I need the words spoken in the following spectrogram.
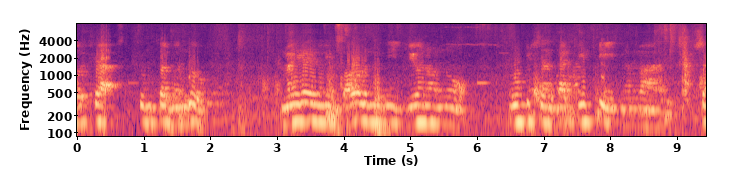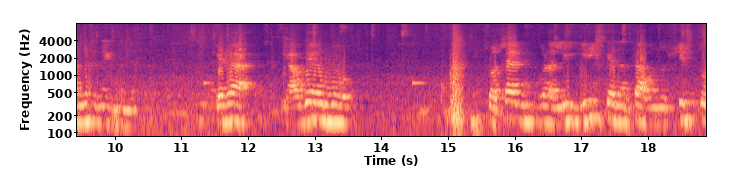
ವರ್ಷ ತುಂಬ ಬಂದು ಮಹಿಳೆಯರಲ್ಲಿ ಸ್ವಾವಲಂಬಿ ಜೀವನವನ್ನು ರೂಪಿಸಿದಂತಹ ಕೀರ್ತಿ ನಮ್ಮ ಸಂಘಟನೆಗೆ ಬಂದಿದೆ. ಬೇಗ ಯಾವುದೇ ಒಂದು ಸ್ವಸಹಾಯ ಗುಂಪುಗಳಲ್ಲಿ ಈ ರೀತಿಯಾದಂತಹ ಒಂದು ಶಿಸ್ತು,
